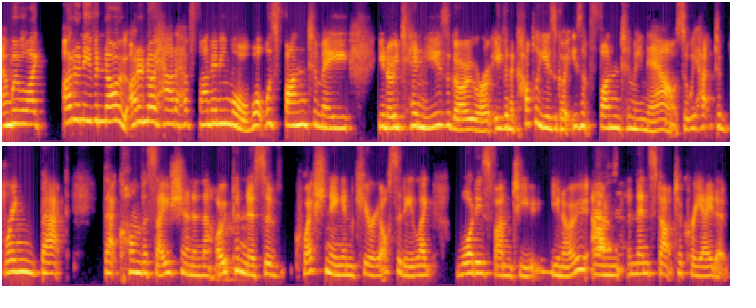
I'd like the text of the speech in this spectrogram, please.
And we were like, I don't even know. I don't know how to have fun anymore. What was fun to me, you know, 10 years ago or even a couple of years ago isn't fun to me now. So we had to bring back that conversation and that openness of questioning and curiosity like what is fun to you you know um, and then start to create it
